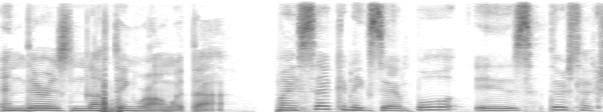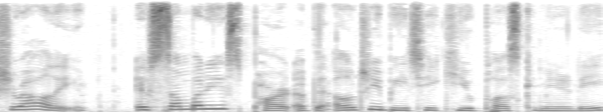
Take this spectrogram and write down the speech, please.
and there is nothing wrong with that. My second example is their sexuality. If somebody is part of the LGBTQ plus community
